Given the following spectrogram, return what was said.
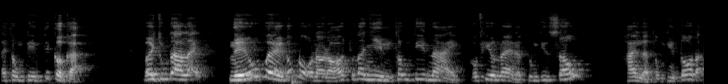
hay thông tin tích cực ạ? À? vậy chúng ta lại nếu về góc độ nào đó chúng ta nhìn thông tin này, có phiên này là thông tin xấu hay là thông tin tốt ạ?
